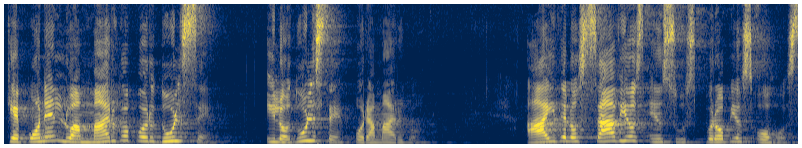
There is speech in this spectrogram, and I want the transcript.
que ponen lo amargo por dulce y lo dulce por amargo. Hay de los sabios en sus propios ojos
